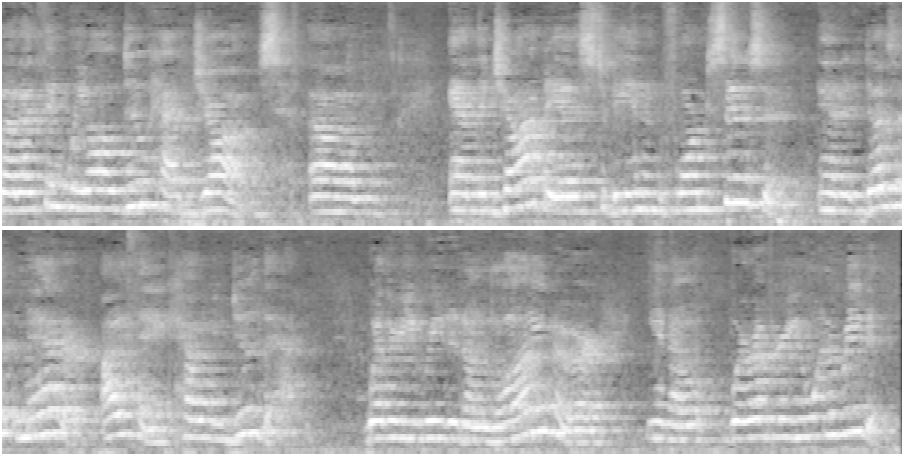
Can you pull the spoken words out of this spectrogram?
but I think we all do have jobs. Um, and the job is to be an informed citizen. And it doesn't matter, I think, how you do that. Whether you read it online or, you know, wherever you want to read it.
